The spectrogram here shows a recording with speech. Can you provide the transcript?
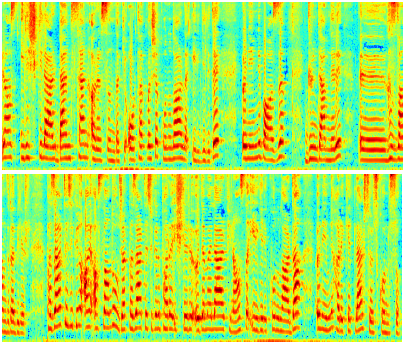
biraz ilişkiler, ben sen arasındaki ortaklaşa konularla ilgili de önemli bazı gündemleri e, hızlandırabilir. Pazartesi günü Ay Aslan'da olacak. Pazartesi günü para işleri, ödemeler, finansla ilgili konularda önemli hareketler söz konusu.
